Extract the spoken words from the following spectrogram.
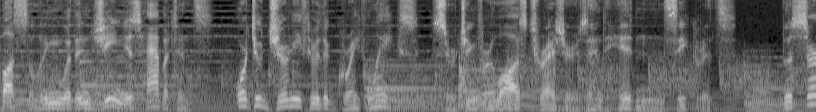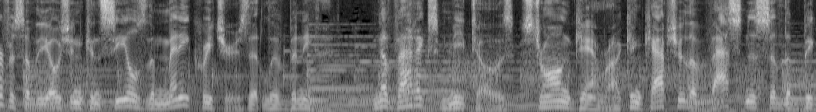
bustling with ingenious habitants, or to journey through the Great Lakes, searching for lost treasures and hidden secrets. The surface of the ocean conceals the many creatures that live beneath it. Navatics Mito's strong camera can capture the vastness of the Big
